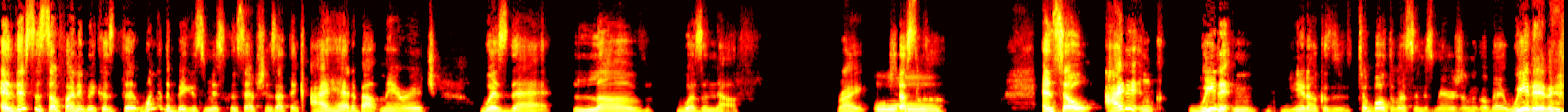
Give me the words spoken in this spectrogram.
And this is so funny because the one of the biggest misconceptions I think I had about marriage was that love was enough, right? Mm. Just love. And so I didn't, we didn't, you know, because to both of us in this marriage, let me go back, we didn't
